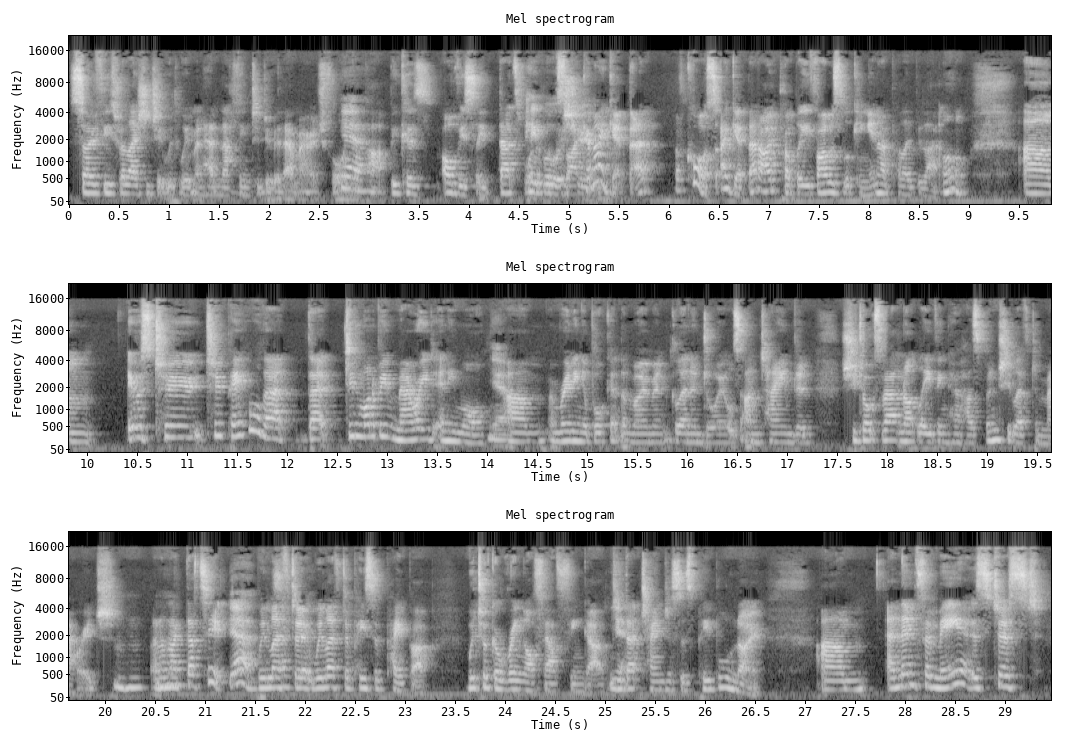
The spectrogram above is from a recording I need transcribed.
Sophie's relationship with women had nothing to do with our marriage falling Yeah. apart because obviously that's what People it looks like, and assume. I get that. Of course, I get that. I'd probably if I was looking in, I'd probably be like, oh. Um, it was two two people that that didn't want to be married anymore. Yeah. Um, I'm reading a book at the moment, Glennon Doyle's Untamed, and she talks about not leaving her husband. She left a marriage, and I'm like, that's it. Mm-hmm. Yeah, we left a we left a piece of paper. We took a ring off our finger. Did Yeah. that change us as people? No. Um, and then for me, it's just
